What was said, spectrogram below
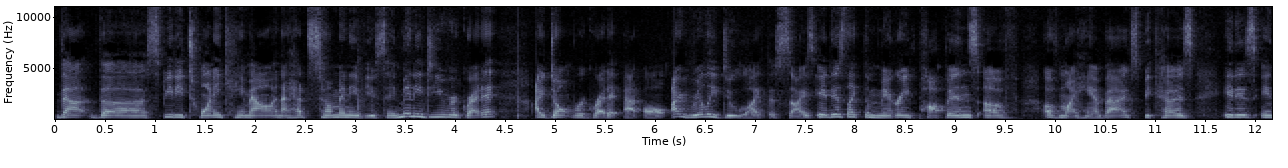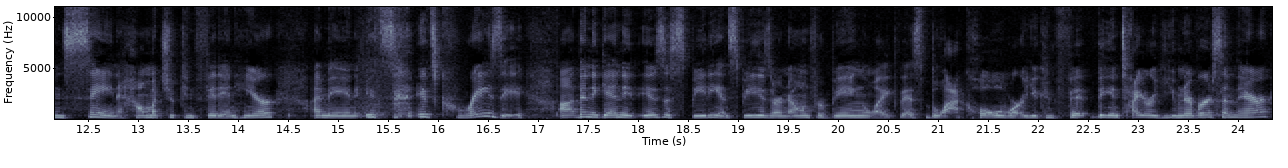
that the Speedy 20 came out and I had so many of you say, Minnie, do you regret it? I don't regret it at all. I really do like this size. It is like the Mary Poppins of, of my handbags because it is insane how much you can fit in here. I mean, it's, it's crazy. Uh, then again, it is a Speedy and Speedies are known for being like this black hole where you can fit the entire universe in there.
